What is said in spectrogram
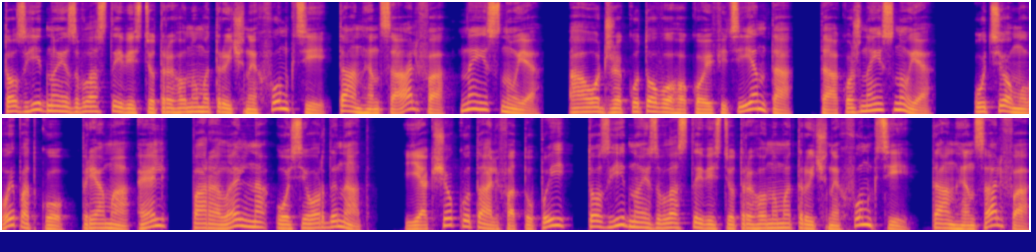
то згідно із властивістю тригонометричних функцій тангенса альфа не існує, а отже кутового коефіцієнта також не існує. У цьому випадку пряма L паралельна осі ординат. Якщо кут альфа тупий, то згідно із властивістю тригонометричних функцій тангенс альфа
